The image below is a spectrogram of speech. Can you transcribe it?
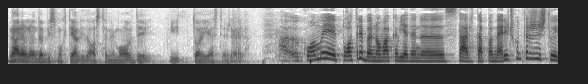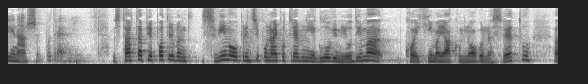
naravno da bismo hteli da ostanemo ovde i to jeste želja. A komu je potreban ovakav jedan e, startup, američkom tržištu ili našem? Potrebniji? Startup je potreban svima, u principu najpotrebniji je gluvim ljudima, kojih ima jako mnogo na svetu uh,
